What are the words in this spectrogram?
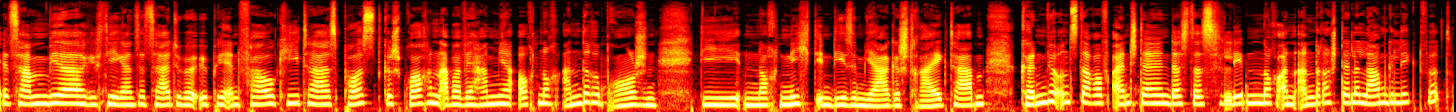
Jetzt haben wir die ganze Zeit über ÖPNV, Kitas, Post gesprochen, aber wir haben ja auch noch andere Branchen, die noch nicht in diesem Jahr gestreikt haben. Können wir uns darauf einstellen, dass das Leben noch an anderer Stelle lahmgelegt wird?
